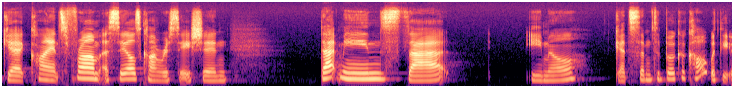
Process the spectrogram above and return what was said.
get clients from a sales conversation. That means that email gets them to book a call with you.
